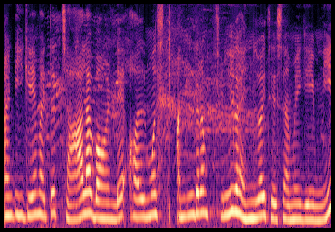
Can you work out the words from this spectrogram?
అండ్ ఈ గేమ్ అయితే చాలా బాగుండే. ఆల్మోస్ట్ అందరం ఫుల్గా ఎంజాయ్ చేసాము ఈ గేమ్ని.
